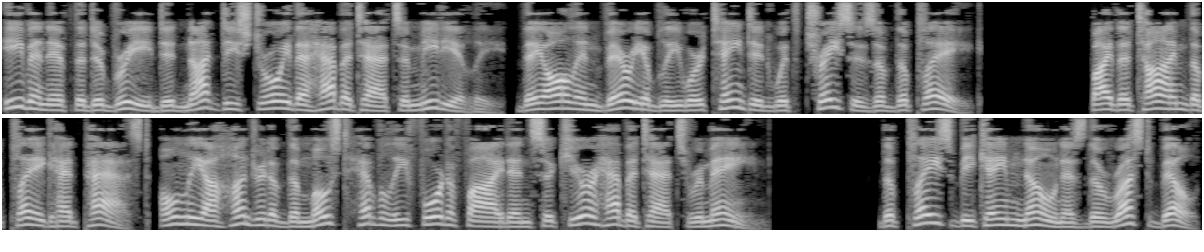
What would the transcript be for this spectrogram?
Even if the debris did not destroy the habitats immediately, they all invariably were tainted with traces of the plague. By the time the plague had passed, only a hundred of the most heavily fortified and secure habitats remained. The place became known as the Rust Belt,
